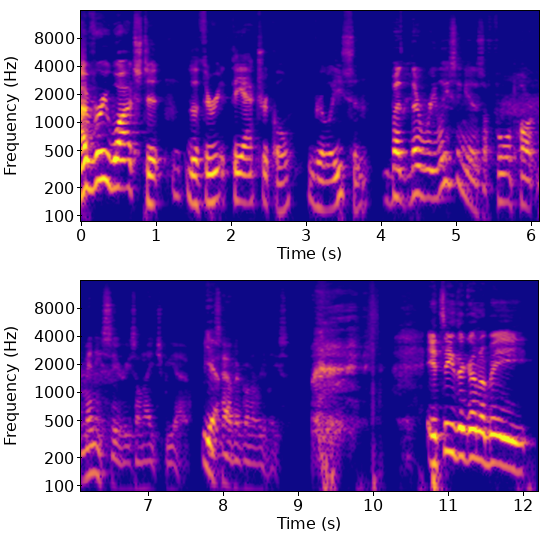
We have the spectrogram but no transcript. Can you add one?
I've rewatched it, the th- theatrical release, and But they're releasing it as a four part miniseries on HBO. Yeah. Is how they're going to release it. it's either going to be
